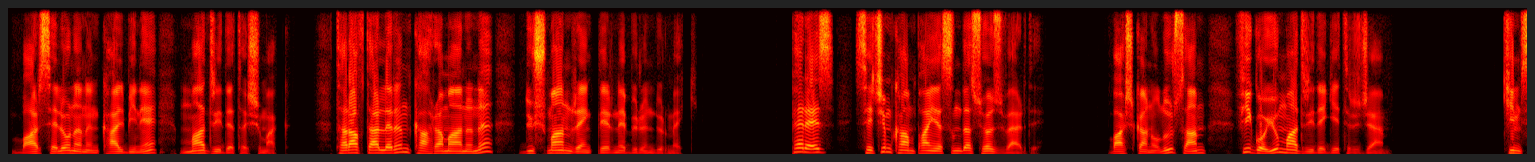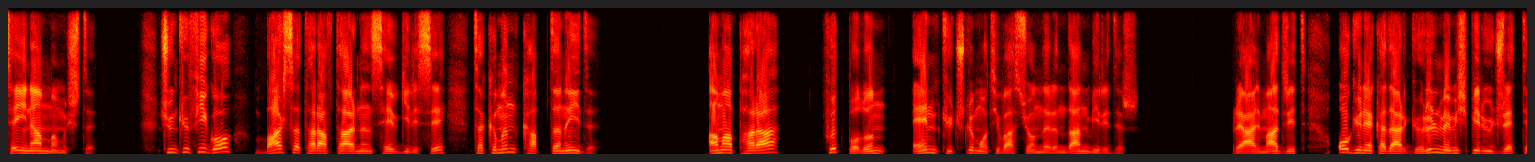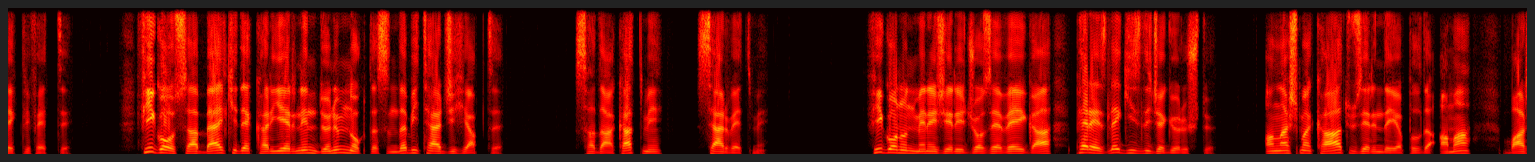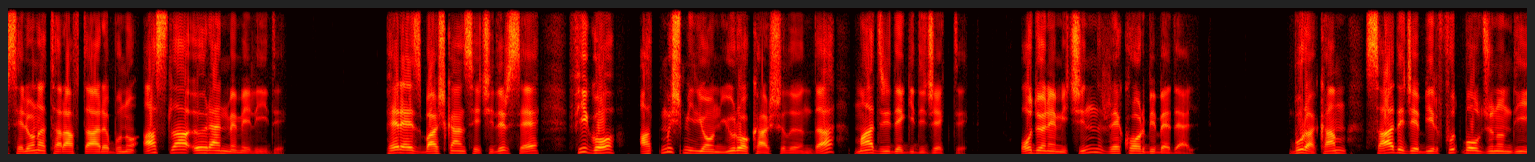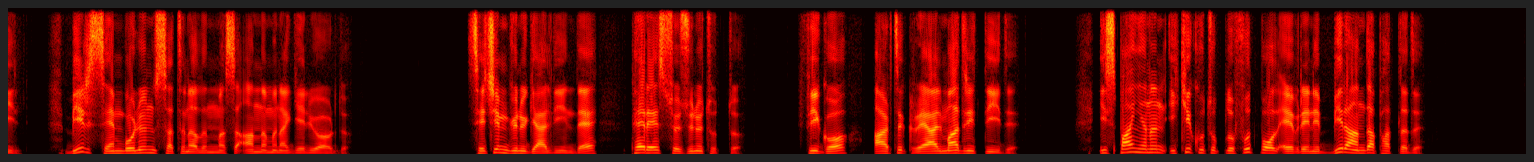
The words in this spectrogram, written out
Barcelona'nın kalbine Madrid'e taşımak. Taraftarların kahramanını düşman renklerine büründürmek. Perez, seçim kampanyasında söz verdi. Başkan olursam Figo'yu Madrid'e getireceğim. Kimse inanmamıştı. Çünkü Figo, Barça taraftarının sevgilisi, takımın kaptanıydı. Ama para, futbolun en güçlü motivasyonlarından biridir. Real Madrid o güne kadar görülmemiş bir ücret teklif etti. Figo ise belki de kariyerinin dönüm noktasında bir tercih yaptı. Sadakat mi, servet mi? Figo'nun menajeri Jose Veiga, Perez'le gizlice görüştü. Anlaşma kağıt üzerinde yapıldı ama Barcelona taraftarı bunu asla öğrenmemeliydi. Perez başkan seçilirse Figo 60 milyon euro karşılığında Madrid'e gidecekti. O dönem için rekor bir bedel. Bu rakam sadece bir futbolcunun değil, bir sembolün satın alınması anlamına geliyordu. Seçim günü geldiğinde Perez sözünü tuttu. Figo artık Real Madrid'liydi. İspanya'nın iki kutuplu futbol evreni bir anda patladı.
